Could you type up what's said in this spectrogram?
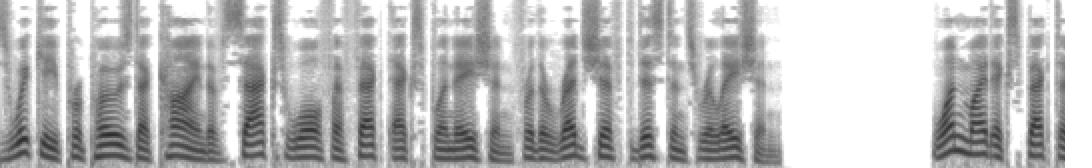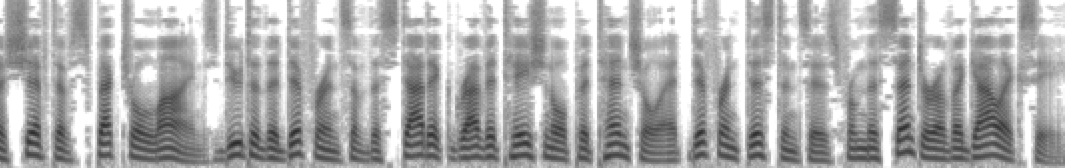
Zwicky proposed a kind of Sachs-Wolfe effect explanation for the redshift distance relation. One might expect a shift of spectral lines due to the difference of the static gravitational potential at different distances from the center of a galaxy.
